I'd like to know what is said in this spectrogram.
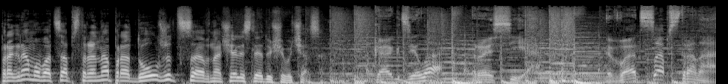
Программа WhatsApp страна продолжится в начале следующего часа. Как дела, Россия? WhatsApp страна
